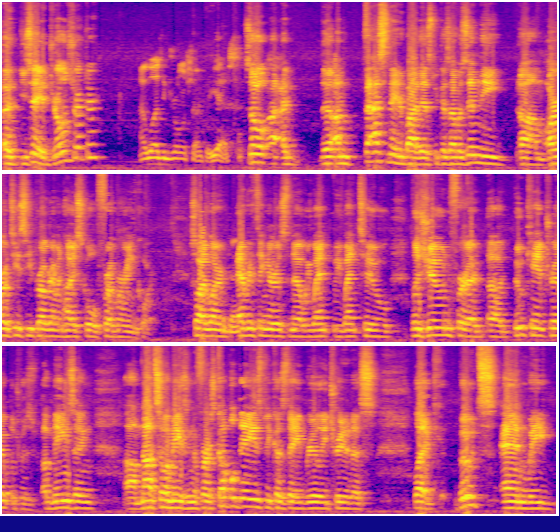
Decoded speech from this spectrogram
uh, you say a drill instructor. I was a drill instructor. Yes. So I, I- the, I'm fascinated by this because I was in the um, ROTC program in high school for Marine Corps. So I learned Okay. everything there is to know. We went we went to Lejeune for a, a boot camp trip, which was amazing. Um, not so amazing the first couple days because they really treated us like boots, and we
